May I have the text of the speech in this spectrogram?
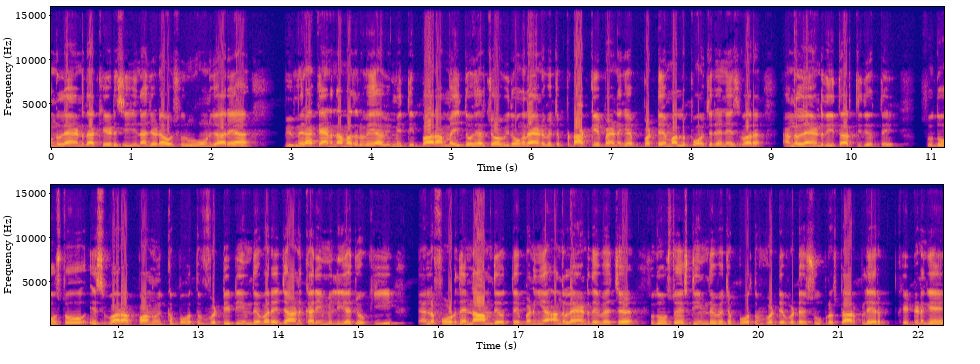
ਇੰਗਲੈਂਡ ਦਾ ਖੇਡ ਸੀਜ਼ਨ ਆ ਜਿਹੜਾ ਉਹ ਸ਼ੁਰੂ ਹੋਣ ਜਾ ਰਿਹਾ। ਵੀ ਮੇਰਾ ਕਹਿਣ ਦਾ ਮਤਲਬ ਇਹ ਆ ਵੀ ਮਿਤੀ 12 ਮਈ 2024 ਤੋਂ ਇੰਗਲੈਂਡ ਵਿੱਚ ਪਟਾਕੇ ਪੈਣਗੇ, ਵੱਡੇ ਮੱਲ ਪਹੁੰਚ ਰਹੇ ਨੇ ਇਸ ਵਾਰ ਇੰਗਲੈਂਡ ਦੀ ਧਰਤੀ ਦੇ ਉੱਤੇ। ਸੋ ਦੋਸਤੋ, ਇਸ ਵਾਰ ਆਪਾਂ ਨੂੰ ਇੱਕ ਬਹੁਤ ਵੱਡੀ ਟੀਮ ਦੇ ਬਾਰੇ ਜਾਣਕਾਰੀ ਮਿਲੀ ਹੈ, ਜੋ ਕਿ ਟੈਲਫੋਰਡ ਦੇ ਨਾਮ ਦੇ ਉੱਤੇ ਬਣੀ ਹੈ ਇੰਗਲੈਂਡ ਦੇ ਵਿੱਚ। ਸੋ ਦੋਸਤੋ, ਇਸ ਟੀਮ ਦੇ ਵਿੱਚ ਬਹੁਤ ਵੱਡੇ ਵੱਡੇ ਸੁਪਰਸਟਾਰ ਪਲੇਅਰ ਖੇਡਣਗੇ।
